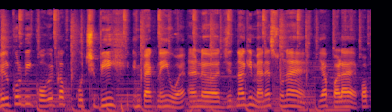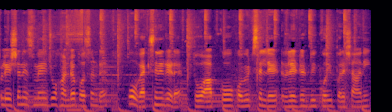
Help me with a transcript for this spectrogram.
बिल्कुल भी कोविड का कुछ भी इम्पैक्ट नहीं हुआ है। एंड जितना कि मैंने सुना है या पढ़ा है पॉपुलेशन इसमें जो 100 परसेंट है, वो वैक्सीनेटेड है तो आपको कोविड से रिलेटेड भी कोई परेशानी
